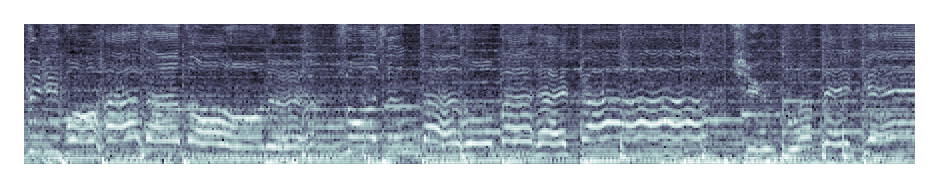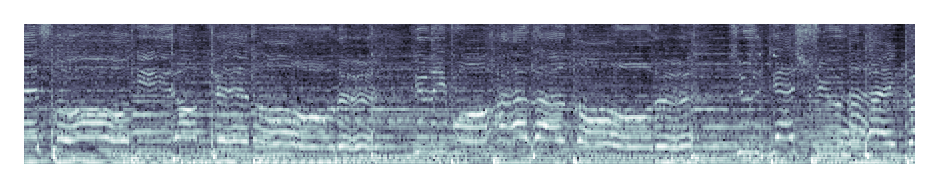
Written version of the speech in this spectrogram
그리워하다. 너 밤에 계속 이렇게 너를 그리워하다 너를 주 예수 할까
